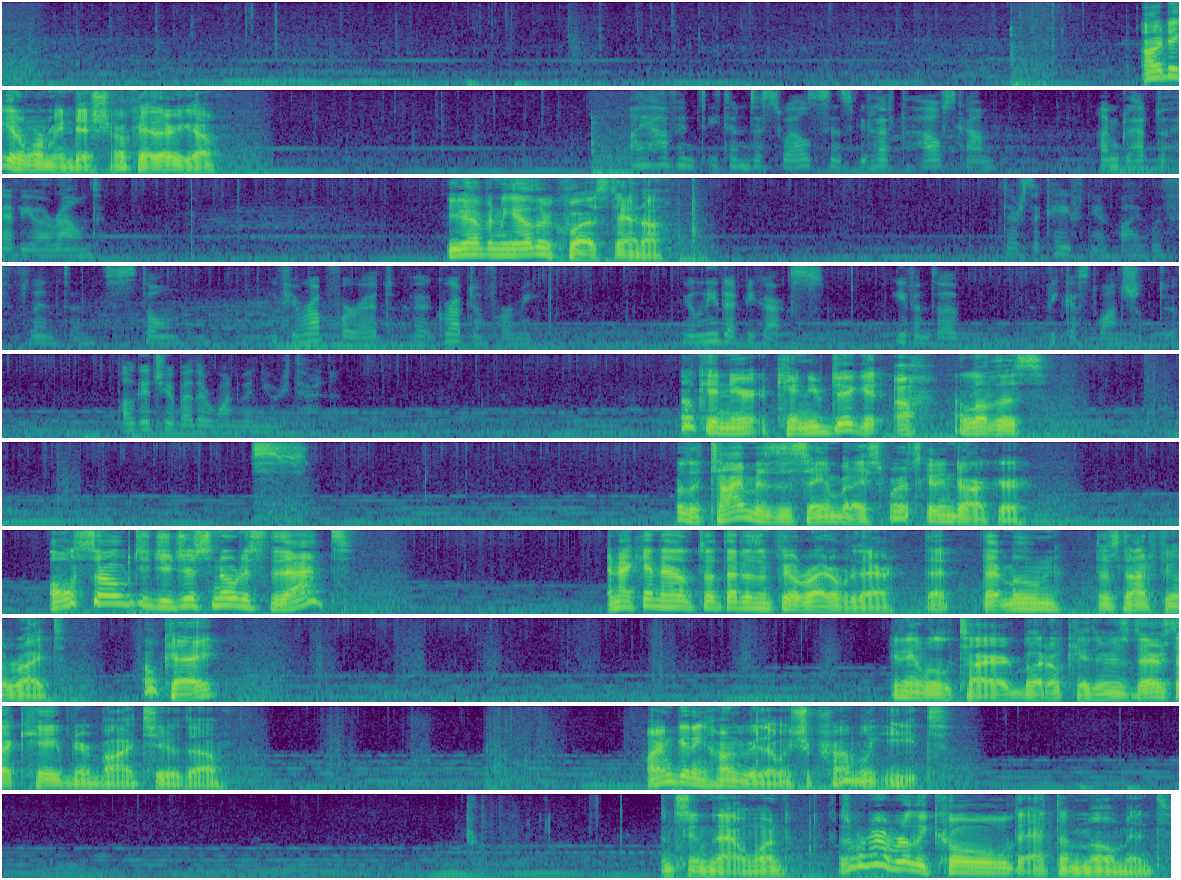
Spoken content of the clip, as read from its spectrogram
Oh, I did get a warming dish. Okay, there you go. I haven't eaten this well since we left the house camp. I'm glad to have you around. Do you have any other quests, Anna? There's a cave nearby with flint and stone. If you're up for it, grab them for me. You'll need a pickaxe. Even the weakest one should do. I'll get you a better one when you return. Okay, near. Can you dig it? Ah, I love this. Well, the time is the same, but I swear it's getting darker. Also, did you just notice that? And I can't help that that doesn't feel right over there. That that moon does not feel right. Okay. Getting a little tired, but okay, there's there's that cave nearby too, though. I'm getting hungry though. We should probably eat. consume that one. Because we're not really cold at the moment.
